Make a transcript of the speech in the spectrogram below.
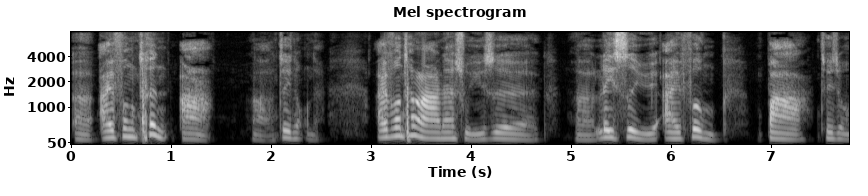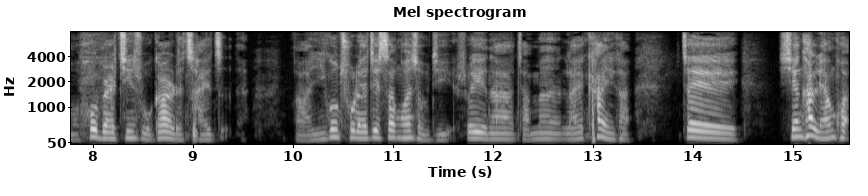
呃 iPhone Ten R。啊，这种的，iPhone XR 呢，属于是呃类似于 iPhone 八这种后边金属盖的材质的，啊，一共出来这三款手机，所以呢，咱们来看一看，这先看两款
